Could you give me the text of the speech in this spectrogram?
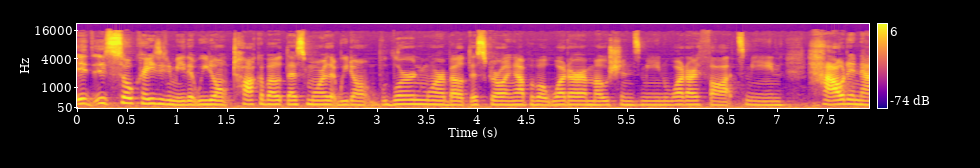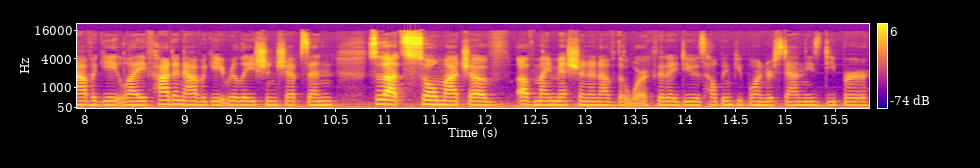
it is so crazy to me that we don't talk about this more, that we don't learn more about this growing up, about what our emotions mean, what our thoughts mean, how to navigate life, how to navigate relationships. And so that's so much of, of my mission and of the work that I do is helping people understand these deeper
